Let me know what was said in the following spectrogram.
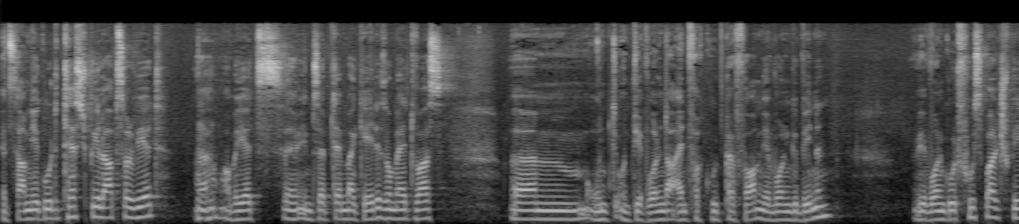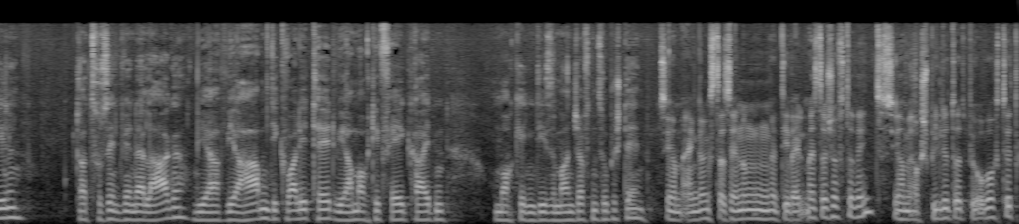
jetzt haben wir gute Testspiele absolviert, mhm. ja, aber jetzt äh, im September geht es um etwas. Ähm, und, und wir wollen da einfach gut performen, wir wollen gewinnen, wir wollen gut Fußball spielen, dazu sind wir in der Lage, wir, wir haben die Qualität, wir haben auch die Fähigkeiten, um auch gegen diese Mannschaften zu bestehen. Sie haben eingangs der Sendung die Weltmeisterschaft erwähnt. Sie haben ja auch Spiele dort beobachtet.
